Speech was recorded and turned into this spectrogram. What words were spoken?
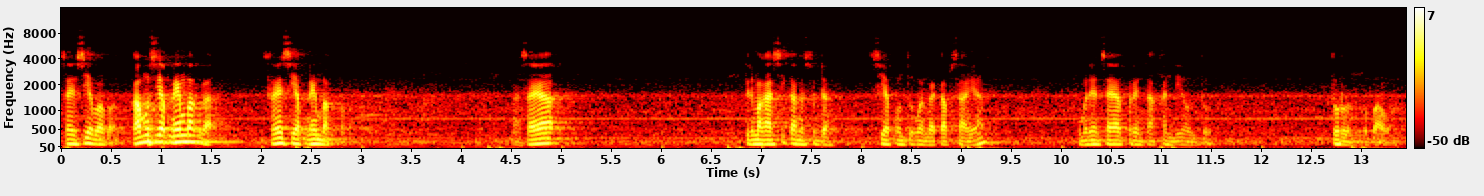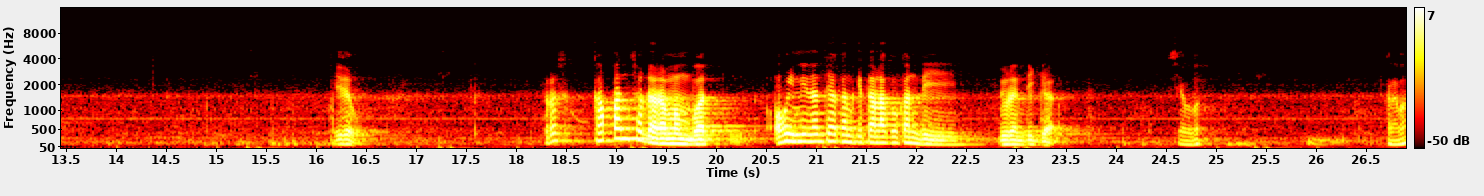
Saya siap Bapak. Kamu siap nembak nggak? Saya siap nembak Bapak. Nah saya terima kasih karena sudah siap untuk membackup saya. Kemudian saya perintahkan dia untuk turun ke bawah. Itu. Terus kapan saudara membuat, oh ini nanti akan kita lakukan di Duren 3? Siapa Pak? Kenapa?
